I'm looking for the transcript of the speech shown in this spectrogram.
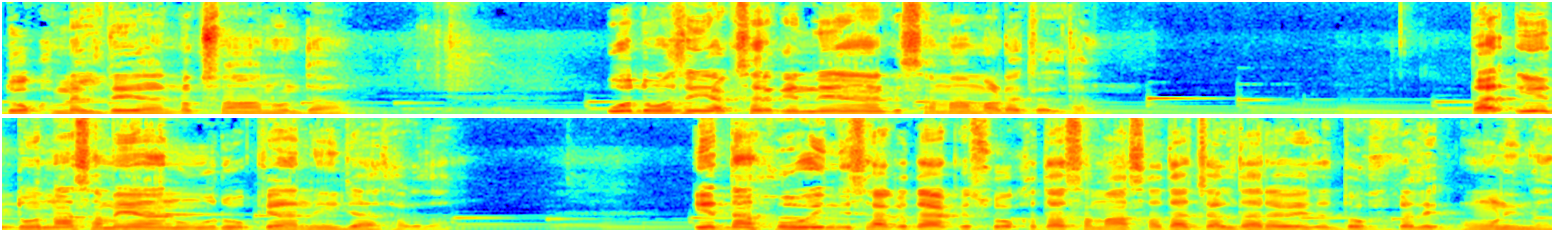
ਦੁੱਖ ਮਿਲਦੇ ਆ, ਨੁਕਸਾਨ ਹੁੰਦਾ। ਉਦੋਂ ਅਸੀਂ ਅਕਸਰ ਕਹਿੰਦੇ ਆ ਕਿ ਸਮਾਂ ਮਾੜਾ ਚੱਲਦਾ। ਪਰ ਇਹ ਦੋਨਾਂ ਸਮਿਆਂ ਨੂੰ ਰੋਕਿਆ ਨਹੀਂ ਜਾ ਸਕਦਾ। ਇਦਾਂ ਹੋ ਹੀ ਨਹੀਂ ਸਕਦਾ ਕਿ ਸੁੱਖ ਦਾ ਸਮਾਂ ਸਦਾ ਚੱਲਦਾ ਰਹੇ ਤੇ ਦੁੱਖ ਕਦੇ ਆਉਣ ਹੀ ਨਾ।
